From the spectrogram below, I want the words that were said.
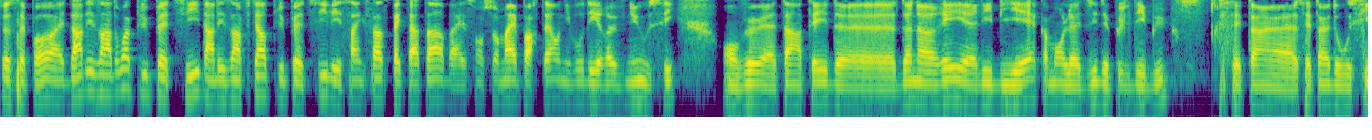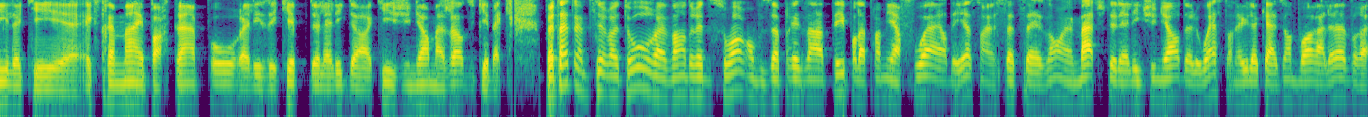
Je sais pas. Dans des endroits plus petits, dans des amphithéâtres plus petits, les 500 spectateurs ben, sont sûrement importants au niveau des revenus aussi. On veut euh, tenter d'honorer les billets, comme on l'a dit depuis le début. C'est un, un dossier là, qui est extrêmement important pour les équipes de la Ligue de hockey junior majeur du Québec. Peut-être un petit retour. Euh, vendredi soir, on vous a présenté pour la première fois à RDS cette saison un match de la Ligue junior de l'Ouest. On a eu l'occasion de voir à l'œuvre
